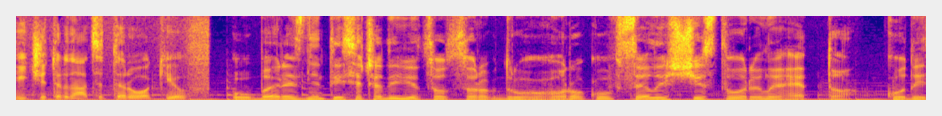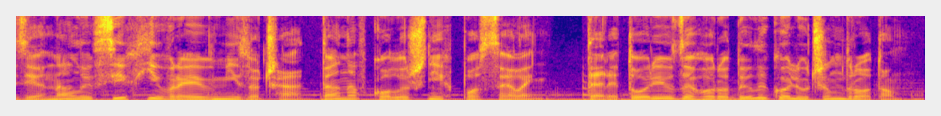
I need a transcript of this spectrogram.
від 14 років. У березні 1942 року в селищі створили гетто, куди зігнали всіх євреїв Мізоча та навколишніх поселень. Територію загородили колючим дротом.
